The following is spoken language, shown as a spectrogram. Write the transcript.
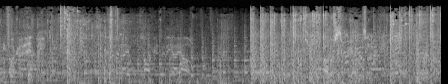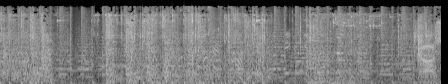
Motherfucker hit me. Oh, there's people inside. Gosh.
